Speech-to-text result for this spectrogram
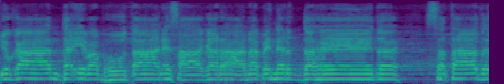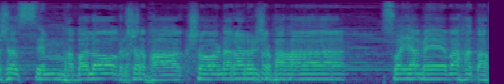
युगान्त इव भूतानि सागरानपि निर्दहेत्। स तादृशः सिंहबलो वृषभाक्षो नरर्षभः। स्वयमेव हतः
